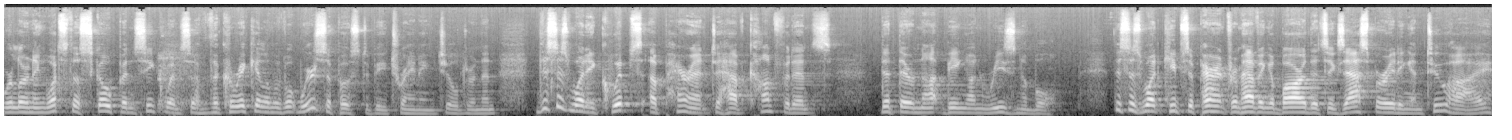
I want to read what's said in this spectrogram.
we're learning what's the scope and sequence of the curriculum of what we're supposed to be training children. And this is what equips a parent to have confidence that they're not being unreasonable. This is what keeps a parent from having a bar that's exasperating and too high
